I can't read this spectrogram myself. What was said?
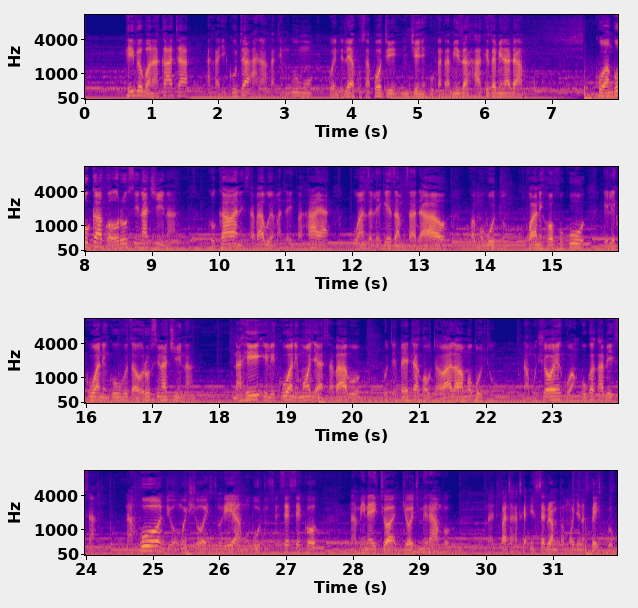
Hivyo bwana Kata akajikuta ana wakati mgumu kuendelea kusapoti nchi yenye kukandamiza haki za binadamu. Kuanguka kwa Urusi na China kukawa ni sababu ya mataifa haya kuanza legeza msaada wao kwa Mobutu, kwani hofu kuu ilikuwa ni nguvu za Urusi na China, na hii ilikuwa ni moja ya sababu kutepeta kwa utawala wa Mobutu na mwishowe kuanguka kabisa. Na huo ndio mwisho wa historia ya Mobutu Sese Seko, na mi naitwa George Mirambo. Unanipata katika Instagram pamoja na Facebook.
